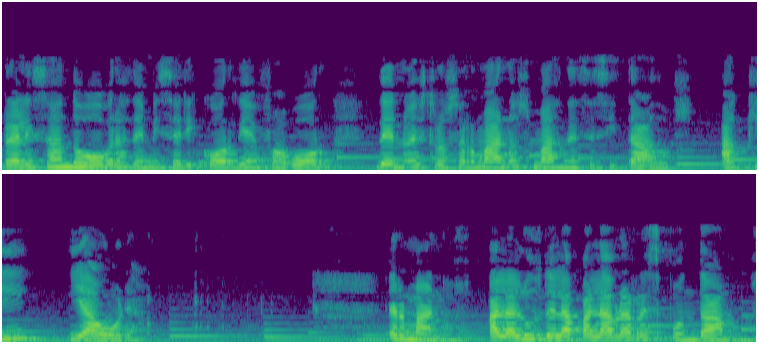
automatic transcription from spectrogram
realizando obras de misericordia en favor de nuestros hermanos más necesitados aquí y ahora. Hermanos, a la luz de la palabra respondamos.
